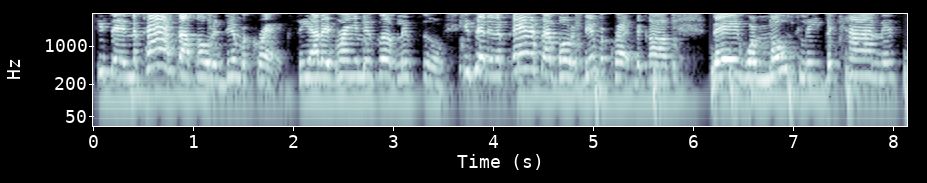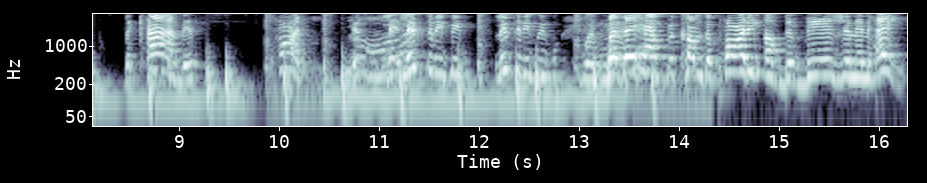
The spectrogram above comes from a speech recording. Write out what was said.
He said, in the past, I voted Democrat. See how they're bringing this up? Listen to him. He said, in the past, I voted Democrat because they were mostly the kindest, the kindest party. Listen, li- listen to these people. Listen to these people. With But they have become the party of division and hate.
